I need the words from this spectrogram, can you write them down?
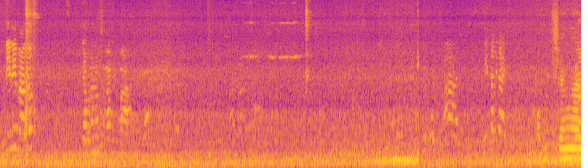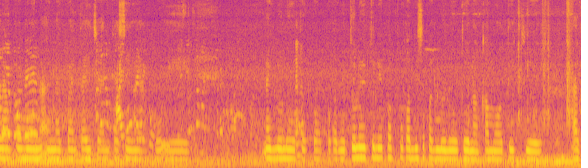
Hindi ni Manok. Diyan ka lang sa kakpa. Siya nga lang po muna ang nagbantay dyan kasi nga po eh, nagluluto po po kami. Tuloy-tuloy pa po kami sa pagluluto ng kamote Q. At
